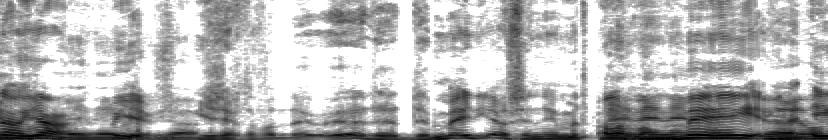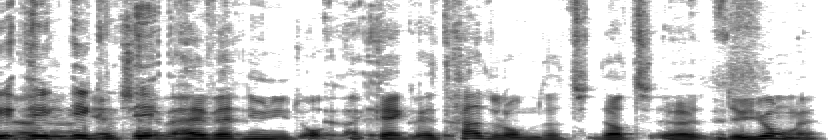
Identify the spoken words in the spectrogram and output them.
Nee, nou ja, nee, nee, je, ja. je zegt dan van de, de, de media, ze nemen het allemaal mee. nee, En- Ja, ik- ik- ik- Jens, hij- werd nu niet op. Kijk, het gaat erom dat, dat eh, de jongen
